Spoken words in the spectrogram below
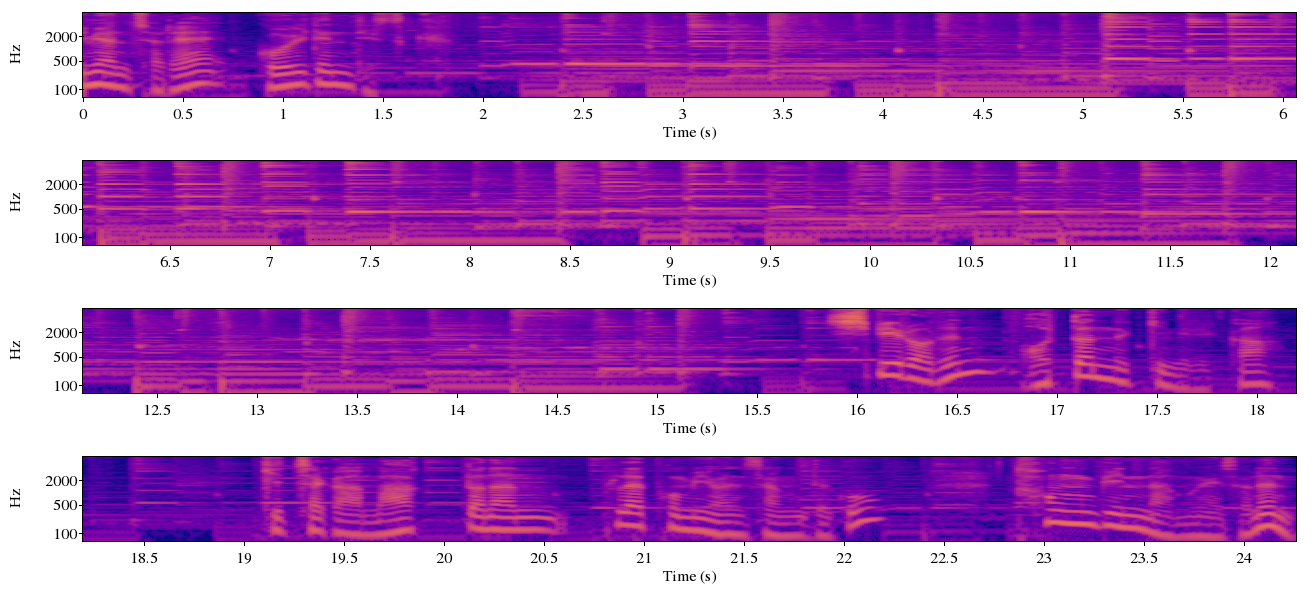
김현철의 골든 디스크. (11월은) 어떤 느낌일까 기차가 막 떠난 플랫폼이 연상되고 텅 빈 나무에서는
